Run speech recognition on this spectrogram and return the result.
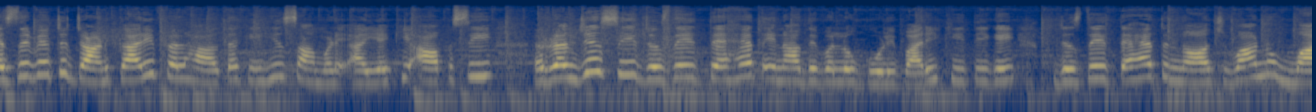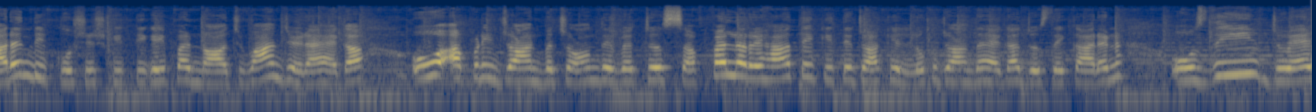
ਇਸ ਦੇ ਵਿੱਚ ਜਾਣਕਾਰੀ ਫਿਲਹਾਲ ਤੱਕ ਇਹੀ ਸਾਹਮਣੇ ਆਈ ਹੈ ਕਿ ਆਪਸੀ ਰੰਜਿਸ਼ ਸੀ ਜਿਸ ਦੇ ਤਹਿਤ ਇਹਨਾਂ ਦੇ ਵੱਲੋਂ ਗੋਲੀਬਾਰੀ ਕੀਤੀ ਗਈ, ਜਿਸ ਦੇ ਤਹਿਤ ਨੌਜਵਾਨ ਨੂੰ ਮਾਰਨ ਦੀ ਕੋਸ਼ਿਸ਼ ਕੀਤੀ ਗਈ, ਪਰ ਨੌਜਵਾਨ ਜਿਹੜਾ ਹੈਗਾ, ਉਹ ਆਪਣੀ ਜਾਨ ਬਚਾਉਣ ਦੇ ਵਿੱਚ ਸਫਲ ਰਿਹਾ ਤੇ ਕਿਤੇ ਜਾ ਕੇ ਲੁਕ ਜਾਂਦਾ ਹੈਗਾ, ਜਿਸ ਦੇ ਕਾਰਨ ਉਸ ਦੀ ਜੋ ਹੈ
